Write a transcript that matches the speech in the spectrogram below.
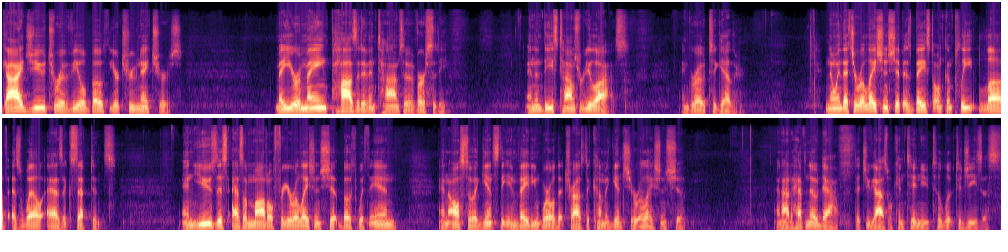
guide you to reveal both your true natures. May you remain positive in times of adversity. And in these times realize and grow together. Knowing that your relationship is based on complete love as well as acceptance. And use this as a model for your relationship both within and also against the invading world that tries to come against your relationship. And I'd have no doubt that you guys will continue to look to Jesus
